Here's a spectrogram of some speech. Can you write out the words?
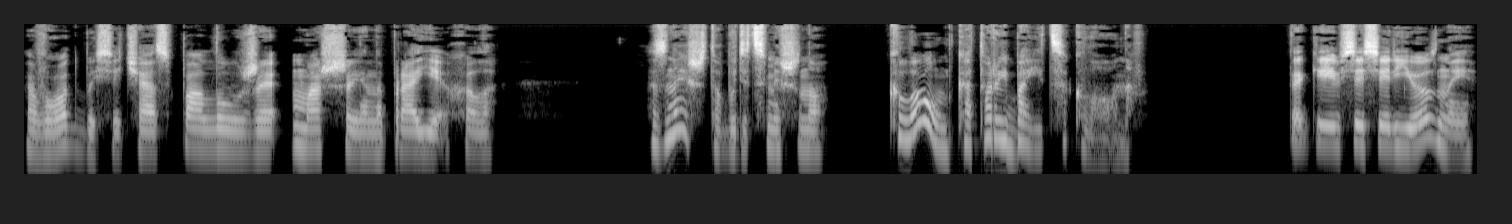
Вот бы сейчас по луже машина проехала. Знаешь, что будет смешно? Клоун, который боится клоунов. Такие все серьезные,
